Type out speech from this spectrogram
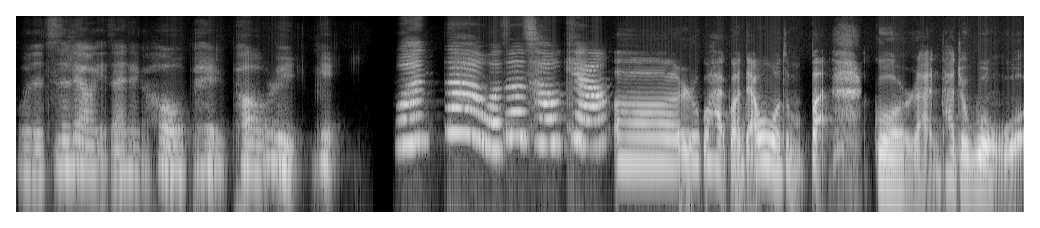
我的资料也在那个后背包里面。完蛋，我真的超强。呃，如果海关等下问我怎么办？果然他就问我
